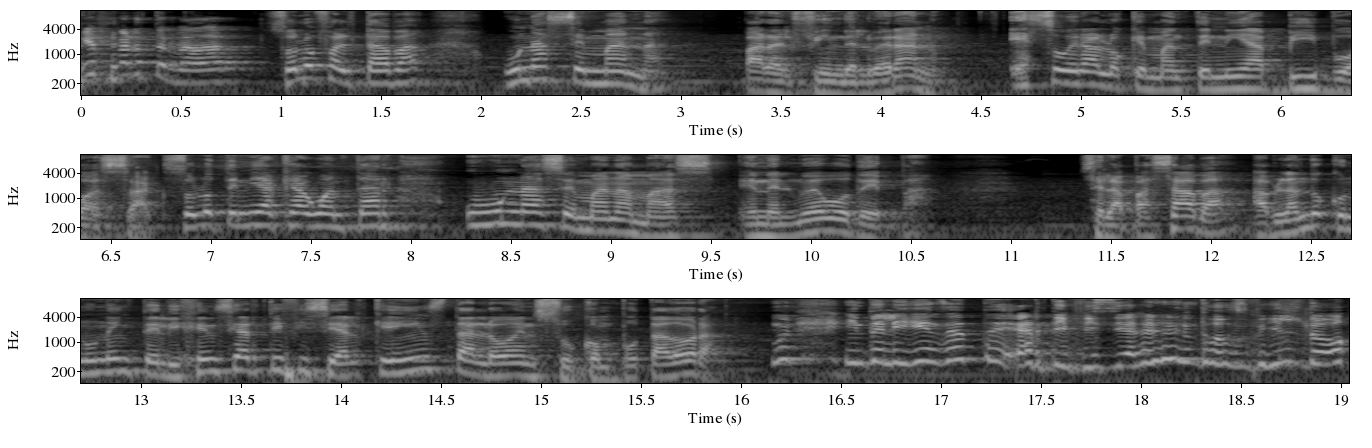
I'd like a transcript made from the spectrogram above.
Qué perturbador. Solo faltaba una semana para el fin del verano. Eso era lo que mantenía vivo a Zack. Solo tenía que aguantar una semana más en el nuevo DEPA. Se la pasaba hablando con una inteligencia artificial que instaló en su computadora. Inteligencia te- artificial en el 2002.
